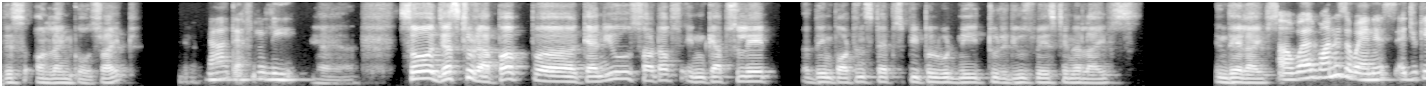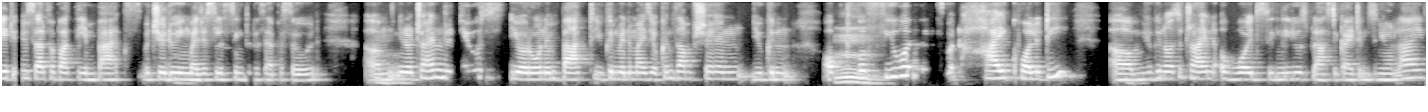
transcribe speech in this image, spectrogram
this online course right? Yeah. yeah definitely. Yeah yeah. So just to wrap up uh, can you sort of encapsulate the important steps people would need to reduce waste in their lives in their lives? Uh, well one is awareness. Educate yourself about the impacts which you're doing by just listening to this episode. Um, mm. you know try and reduce your own impact. You can minimize your consumption. You can opt mm. for fewer things but high quality. Um, you can also try and avoid single use plastic items in your life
